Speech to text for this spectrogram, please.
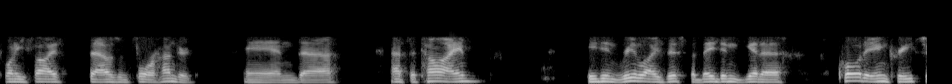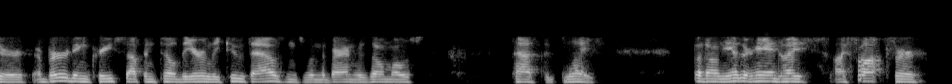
twenty five thousand four hundred, and uh, at the time, he didn't realize this, but they didn't get a quota increase or a bird increase up until the early 2000s when the barn was almost past its life. But on the other hand, I I fought for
